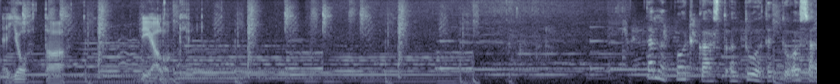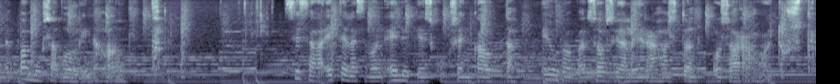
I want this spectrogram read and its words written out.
ja johtaa dialogia. Tämä podcast on tuotettu osana Pamu Savonlinna-hanketta. Se saa Etelä-Savon ely kautta Euroopan sosiaalirahaston osarahoitusta.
